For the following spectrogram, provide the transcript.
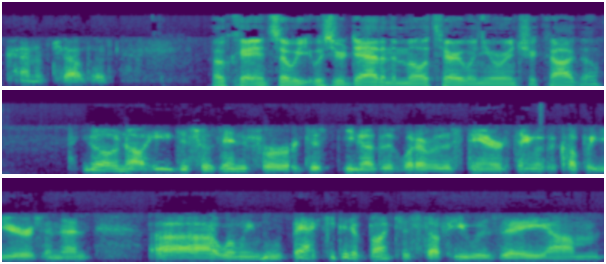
kind of childhood. Okay, and so was your dad in the military when you were in Chicago? No, no, he just was in for just you know the whatever the standard thing was a couple of years, and then uh, when we moved back, he did a bunch of stuff. He was a um,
